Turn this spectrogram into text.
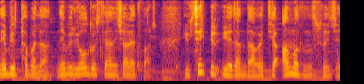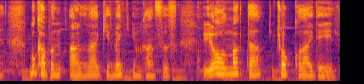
ne bir tabela ne bir yol gösteren işaret var. Yüksek bir üyeden davetiye almadığınız sürece bu kapının ardına girmek imkansız. Üye olmak da çok kolay değil.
